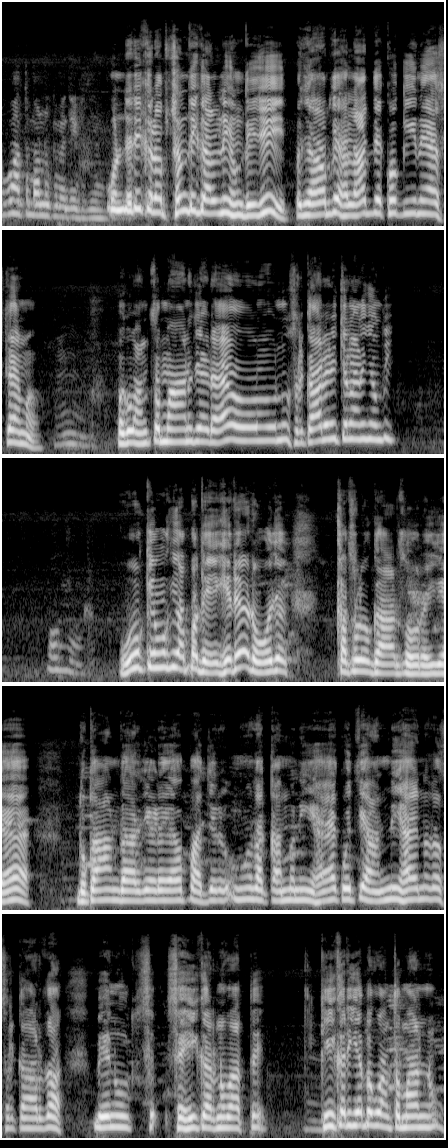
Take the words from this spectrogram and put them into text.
ਭਗਵੰਤ ਮਾਨ ਨੂੰ ਕਿਵੇਂ ਦੇਖਦੇ ਹੋ? ਉਹਨਾਂ ਦੀ ਕਰਪਸ਼ਨ ਦੀ ਗੱਲ ਨਹੀਂ ਹੁੰਦੀ ਜੀ ਪੰਜਾਬ ਦੇ ਹਾਲਾਤ ਦੇਖੋ ਕੀ ਨੇ ਇਸ ਟਾਈਮ ਭਗਵੰਤ ਮਾਨ ਜਿਹੜਾ ਉਹਨੂੰ ਸਰਕਾਰ ਨਹੀਂ ਚਲਾਣੀ ਆਉਂਦੀ। ਉਹ ਕਿਉਂ? ਉਹ ਕਿਉਂਕਿ ਆਪਾਂ ਦੇਖ ਹੀ ਰਹੇ ਰੋਜ਼ ਕਤਲੋਗਾਰਤ ਹੋ ਰਹੀ ਹੈ। ਦੁਕਾਨਦਾਰ ਜਿਹੜੇ ਆ ਉਹ ਭੱਜ ਉਹਨਾਂ ਦਾ ਕੰਮ ਨਹੀਂ ਹੈ ਕੋਈ ਧਿਆਨ ਨਹੀਂ ਹੈ ਇਹਨਾਂ ਦਾ ਸਰਕਾਰ ਦਾ ਵੀ ਇਹਨੂੰ ਸ- ਸਹੀ ਕਰਨ ਵਾਸਤੇ। ਕੀ ਕਰੀਏ ਭਗਵੰਤ ਮਾਨ ਨੂੰ?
